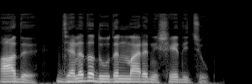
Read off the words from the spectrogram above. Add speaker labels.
Speaker 1: ആദ് ജനതദൂതന്മാരെ നിഷേധിച്ചു.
